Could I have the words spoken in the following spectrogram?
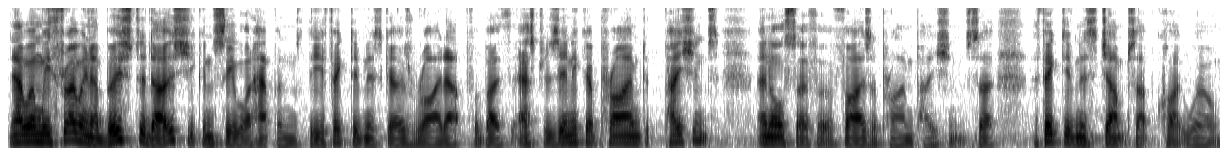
Now when we throw in a booster dose, you can see what happens. The effectiveness goes right up for both AstraZeneca primed patients and also for Pfizer primed patients. So effectiveness jumps up quite well.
